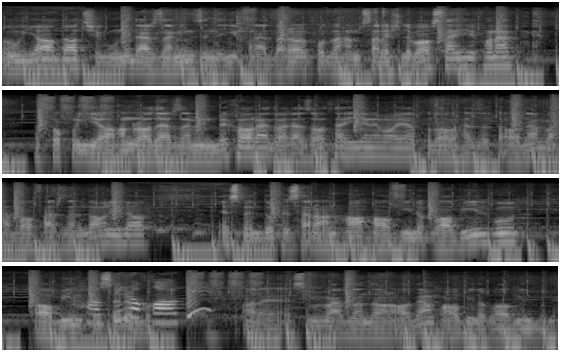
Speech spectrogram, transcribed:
به او یاد داد چگونه در زمین زندگی کند برای خود و همسرش لباس تهیه کند و تخم گیاهان را در زمین بکارد و غذا تهیه نماید. خدا به حضرت آدم و حوا فرزندانی داد اسم دو پسر آنها حابیل و قابیل بود. قابیل پسر حابیل و قابیل؟ آره اسم فرزندان آدم حابیل و قابیل بوده.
